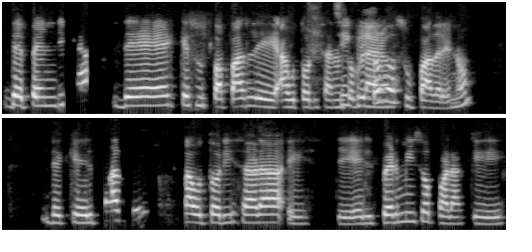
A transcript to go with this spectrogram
dependía de que sus papás le autorizaran, sobre todo su padre, ¿no? De que el padre autorizara este el permiso para que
